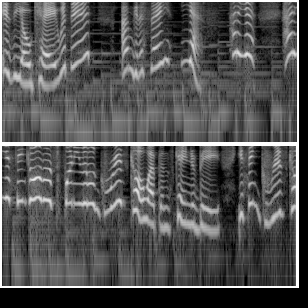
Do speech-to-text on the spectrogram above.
is he okay with it?" I'm to say yes. How do you how do you think all those funny little Grizzco weapons came to be? You think Grizzco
